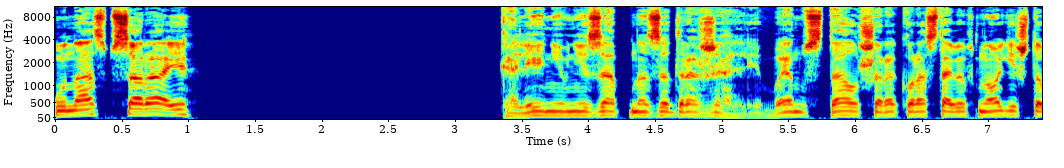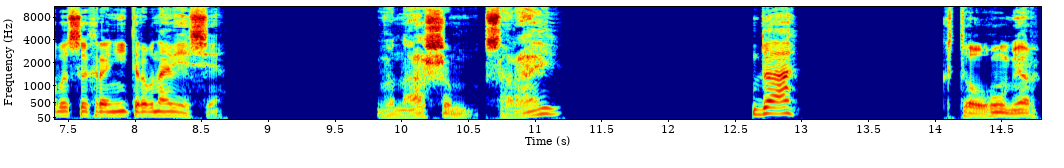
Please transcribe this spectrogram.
У нас в сарае». Колени внезапно задрожали. Бен встал, широко расставив ноги, чтобы сохранить равновесие. «В нашем сарае?» «Да». «Кто умер?»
